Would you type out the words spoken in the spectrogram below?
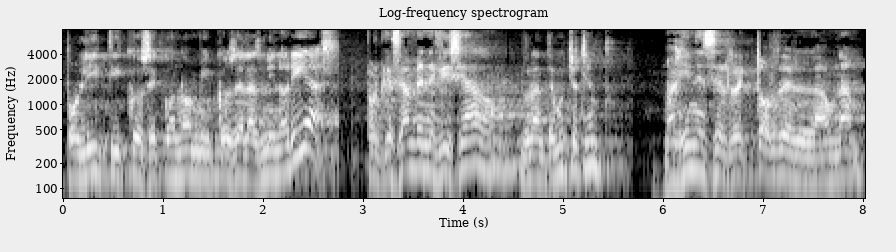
políticos, económicos de las minorías, porque se han beneficiado durante mucho tiempo. Imagínense el rector de la UNAM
